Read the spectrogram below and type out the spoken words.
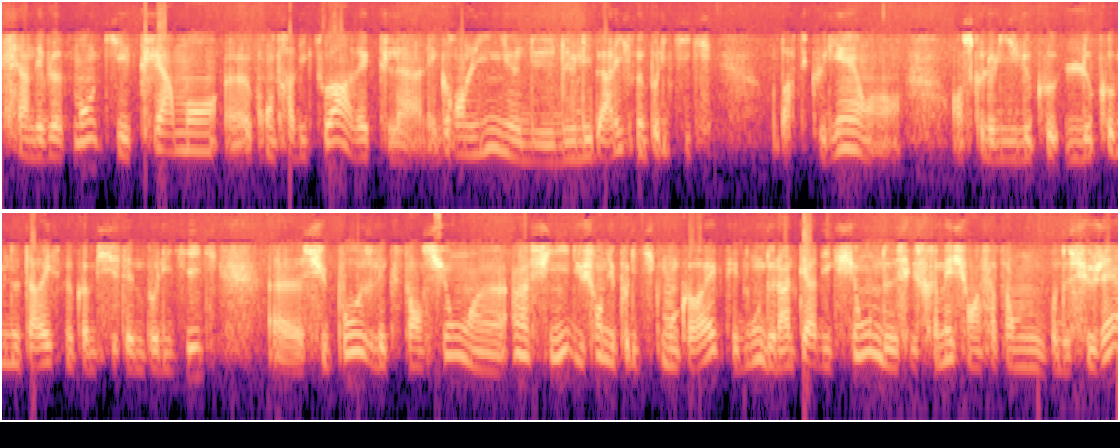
c'est un développement qui est clairement euh, contradictoire avec les grandes lignes du, libéralisme politique. En particulier en, ce que le, communautarisme comme système politique suppose l'extension infinie du champ du politiquement correct et donc de l'interdiction de s'exprimer sur un certain nombre de sujets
